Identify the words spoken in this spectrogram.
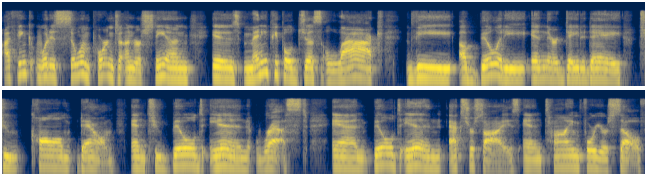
I think what is so important to understand is many people just lack the ability in their day to day to calm down and to build in rest and build in exercise and time for yourself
